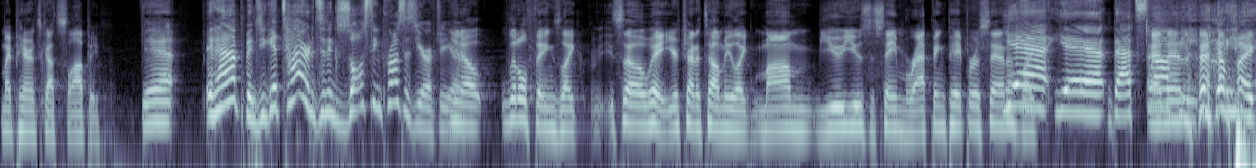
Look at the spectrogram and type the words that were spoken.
my parents got sloppy. Yeah, it happens. You get tired. It's an exhausting process year after year. You know, little things like so. Wait, you're trying to tell me like, mom, you use the same wrapping paper as Santa? Yeah, Like, yeah, that's sloppy. and then I'm like,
